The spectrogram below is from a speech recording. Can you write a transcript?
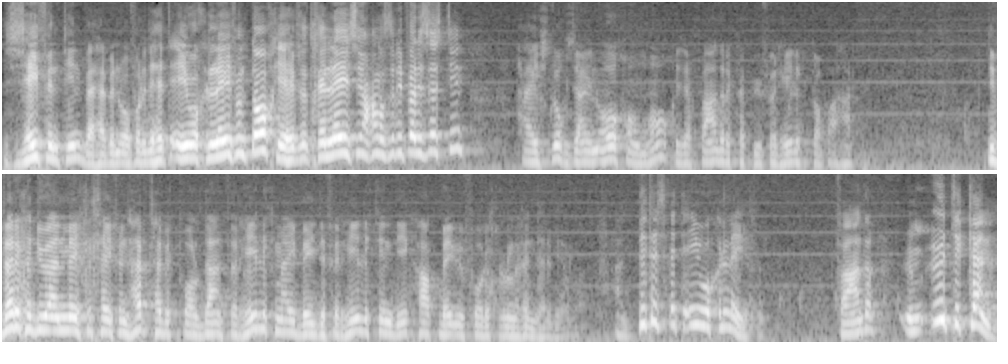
17, we hebben over het eeuwige leven toch? Je heeft het gelezen, Johannes 3, vers 16. Hij sloeg zijn ogen omhoog en zegt, Vader, ik heb u verheerlijkt op aarde. Die werken die u aan mij gegeven hebt, heb ik voldaan. Verheerlijk mij bij de verheerlijking die ik had bij u voor de grondlegging der wereld. En dit is het eeuwige leven. Vader, om u te kennen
